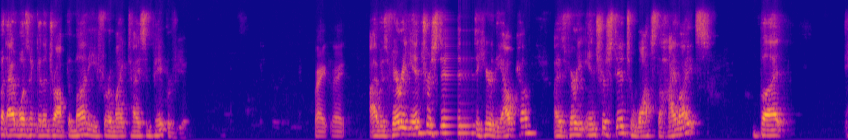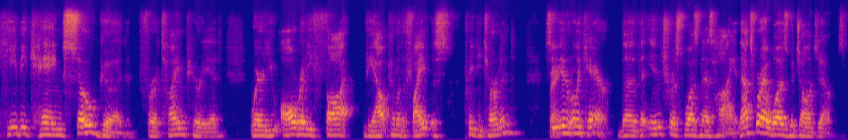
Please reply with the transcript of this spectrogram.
But I wasn't going to drop the money for a Mike Tyson pay per view. Right, right. I was very interested to hear the outcome. I was very interested to watch the highlights, but he became so good for a time period where you already thought the outcome of the fight was predetermined. So right. you didn't really care. The, the interest wasn't as high. And that's where I was with Jon Jones.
